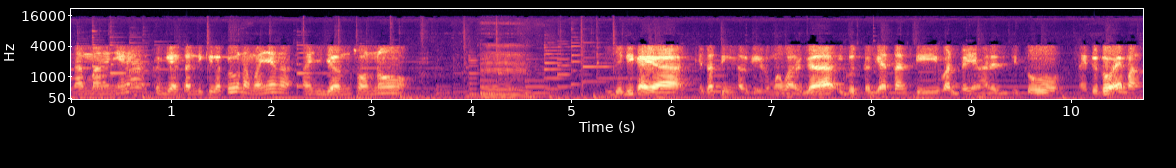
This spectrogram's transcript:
namanya kegiatan di kita tuh namanya Anjang Sono. hmm, Jadi kayak kita tinggal di rumah warga, ikut kegiatan si warga yang ada di situ. Nah, itu tuh emang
